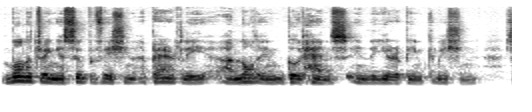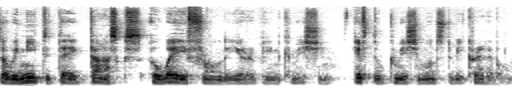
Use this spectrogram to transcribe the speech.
monitoring and supervision apparently are not in good hands in the European Commission. So we need to take tasks away from the European Commission if the Commission wants to be credible.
